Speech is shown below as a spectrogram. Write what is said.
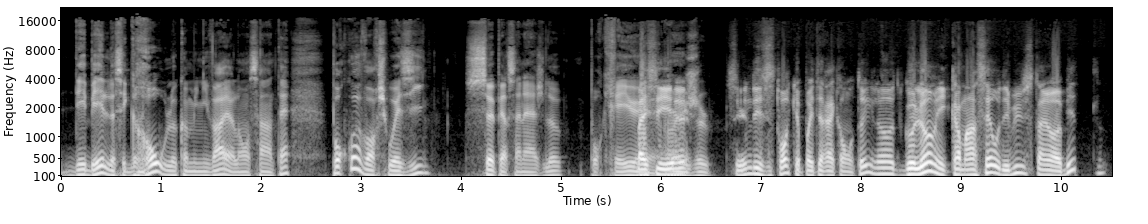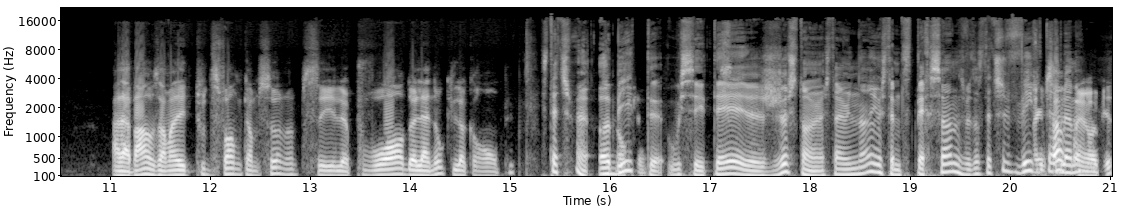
débile, là, c'est gros là, comme univers, là, on s'entend. Pourquoi avoir choisi ce personnage-là pour créer Ben, un, euh, jeu? C'est une des histoires qui n'a pas été racontée. Là. Gollum, il commençait au début, c'était un hobbit. là. À la base, avant d'être tout difforme comme ça. C'est le pouvoir de l'anneau qui l'a corrompu. C'était-tu un hobbit ou c'était euh, juste un, c'était un nain ou c'était une petite personne? Je veux dire, c'était-tu Ben, véritablement... un hobbit.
